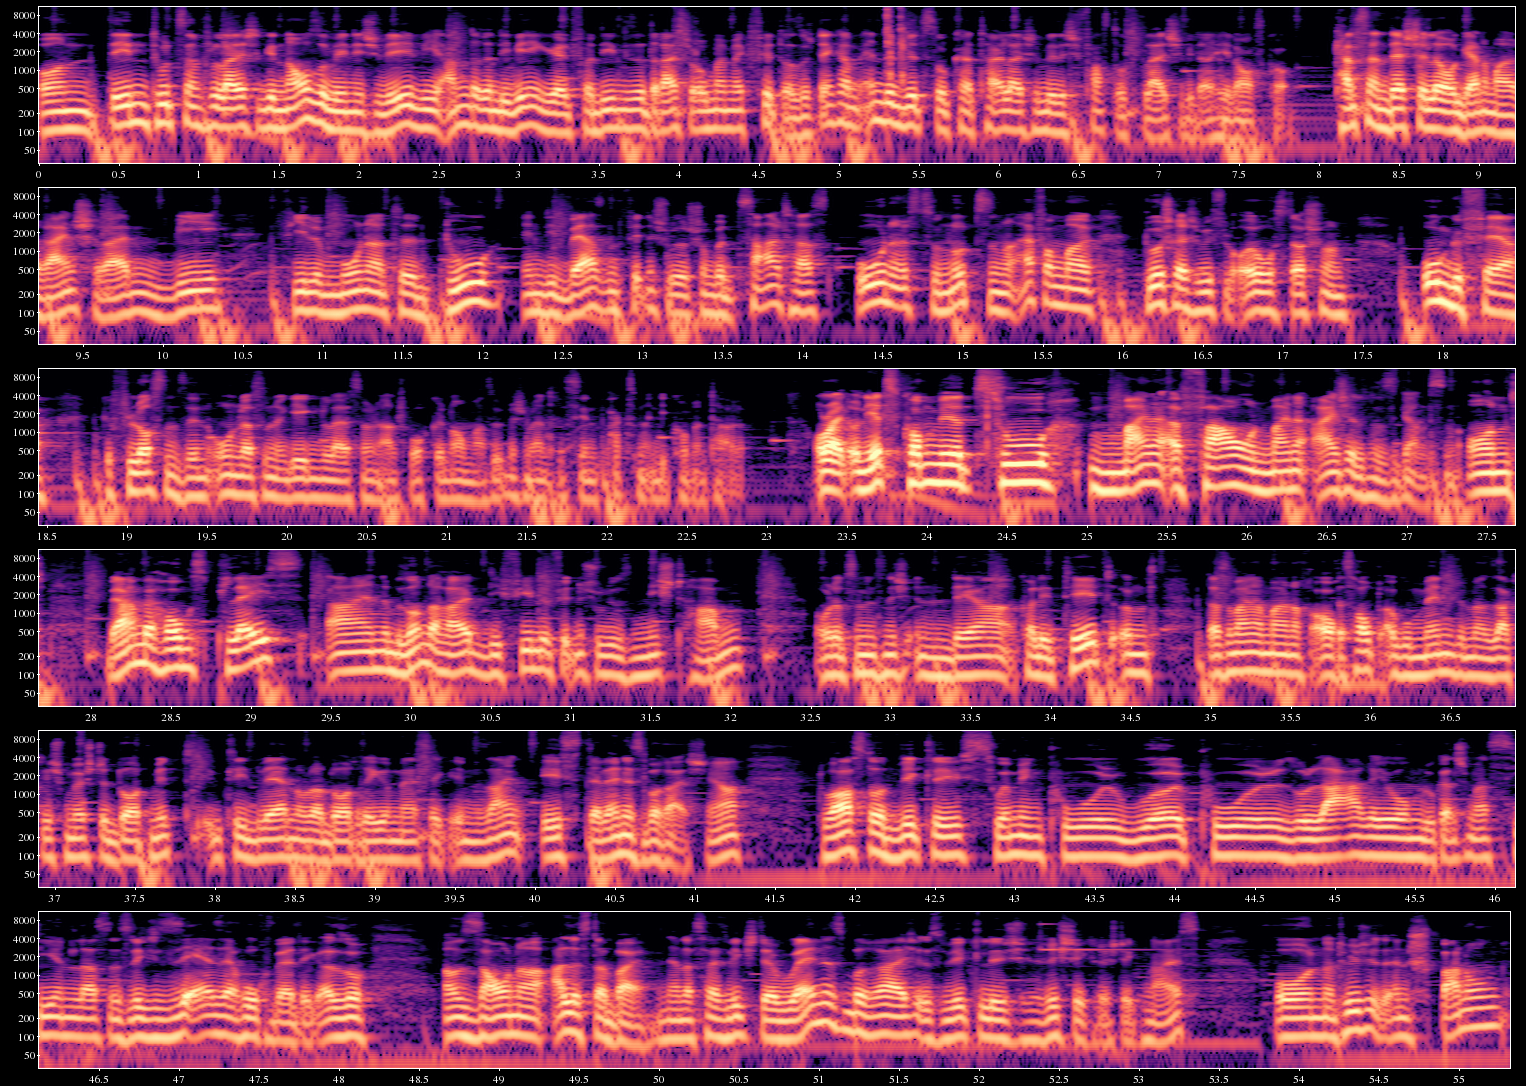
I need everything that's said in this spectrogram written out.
und denen tut es dann vielleicht genauso wenig weh wie anderen, die weniger Geld verdienen, diese 30 Euro bei McFit. Also ich denke, am Ende wird so karteileichemäßig fast aufs Gleiche wieder hinauskommen. Kannst du an der Stelle auch gerne mal reinschreiben, wie viele Monate du in diversen Fitnessstudios schon bezahlt hast, ohne es zu nutzen und einfach mal durchrechnen, wie viele Euros da schon ungefähr geflossen sind, ohne dass du eine Gegenleistung in Anspruch genommen hast. Würde mich mal interessieren. Pack's mal in die Kommentare. Alright, und jetzt kommen wir zu meiner Erfahrung und meiner Einschätzung des Ganzen. Und wir haben bei Homes Place eine Besonderheit, die viele Fitnessstudios nicht haben oder zumindest nicht in der Qualität. Und das ist meiner Meinung nach auch das Hauptargument, wenn man sagt, ich möchte dort Mitglied werden oder dort regelmäßig eben sein, ist der Wellnessbereich. Ja? Du hast dort wirklich Swimmingpool, Whirlpool, Solarium, du kannst dich massieren lassen. Das ist wirklich sehr, sehr hochwertig. Also Sauna, alles dabei. Ja, das heißt wirklich, der Wellness-Bereich ist wirklich richtig, richtig nice. Und natürlich ist Entspannung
